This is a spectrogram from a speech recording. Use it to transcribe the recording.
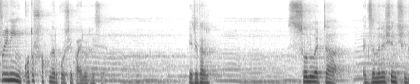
ট্রেনিং কত স্বপ্নের পর সে পাইলট হয়েছে। এটা তার সোলো একটা এক্সামিনেশন ছিল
